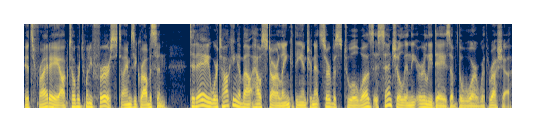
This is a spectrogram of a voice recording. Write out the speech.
It's Friday, October 21st. I'm Zeke Robison. Today, we're talking about how Starlink, the internet service tool, was essential in the early days of the war with Russia.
